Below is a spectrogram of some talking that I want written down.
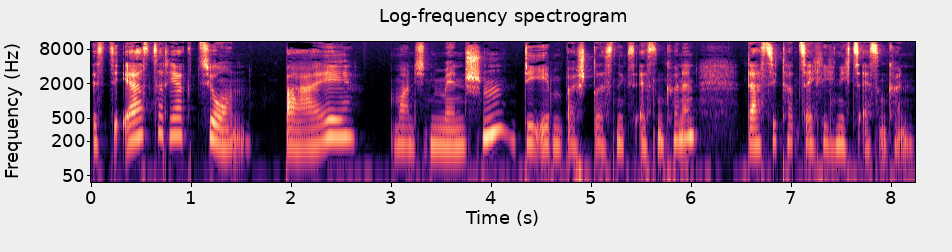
ist die erste Reaktion bei manchen Menschen, die eben bei Stress nichts essen können, dass sie tatsächlich nichts essen können.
